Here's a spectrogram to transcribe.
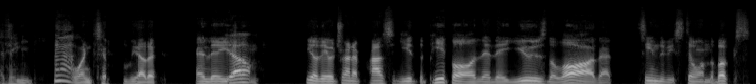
I think one killed the other, and they, yeah. um, you know, they were trying to prosecute the people, and then they used the law that seemed to be still in the books.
